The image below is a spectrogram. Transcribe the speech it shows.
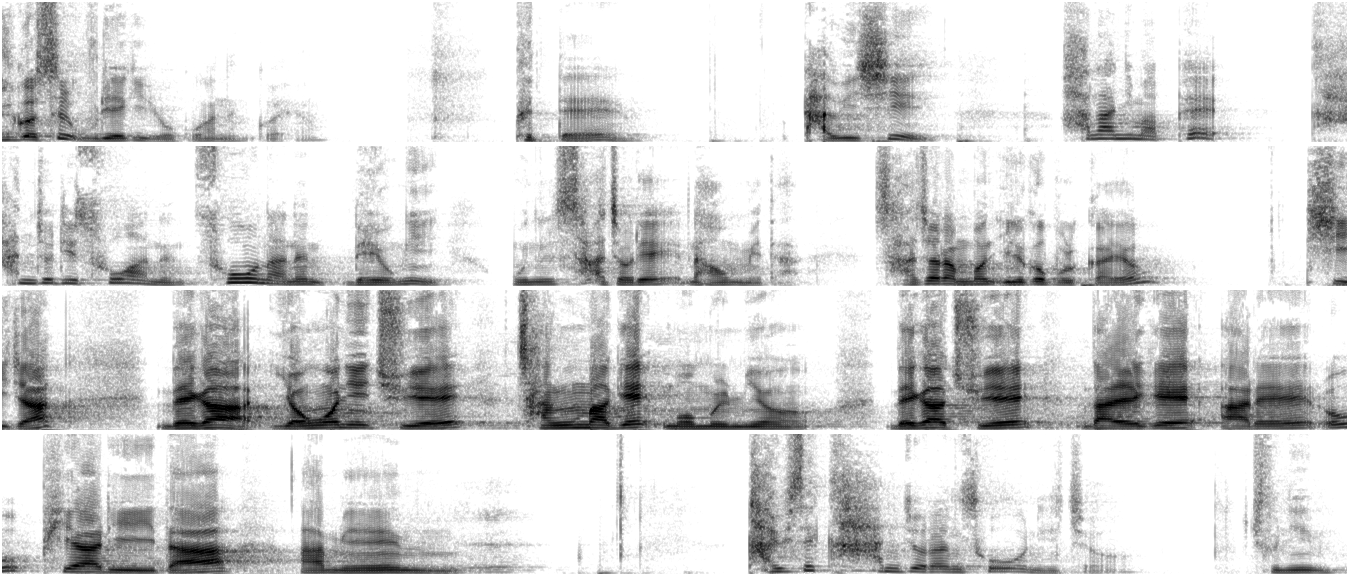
이것을 우리에게 요구하는 거예요. 그때 다윗이 하나님 앞에 간절히 소원하는 소원하는 내용이 오늘 4절에 나옵니다. 4절 한번 읽어 볼까요? 시작. 내가 영원히 주의 장막에 머물며 내가 주의 날개 아래로 피하리이다. 아멘. 다윗의 간절한 소원이죠. 주님,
